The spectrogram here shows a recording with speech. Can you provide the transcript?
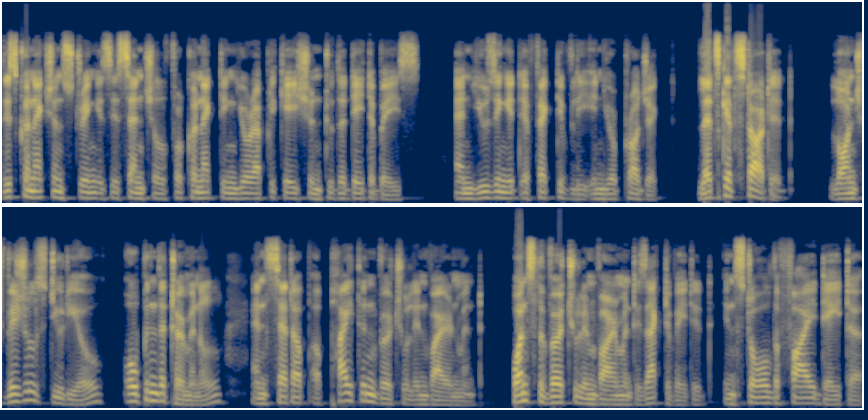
This connection string is essential for connecting your application to the database and using it effectively in your project. Let's get started. Launch Visual Studio, open the terminal, and set up a Python virtual environment. Once the virtual environment is activated, install the Phidata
